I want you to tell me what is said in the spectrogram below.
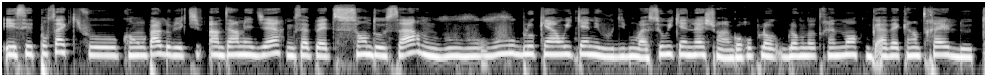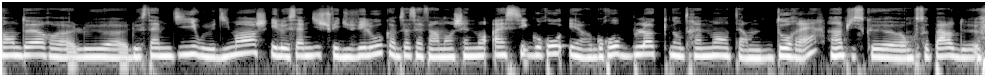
Et c'est pour ça qu'il faut, quand on parle d'objectifs intermédiaires, donc ça peut être sans dossard, donc vous vous, vous, bloquez un week-end et vous, vous dites, bon, bah, ce week-end-là, je fais un gros bloc d'entraînement, donc avec un trail de tant d'heures euh, le, euh, le samedi ou le dimanche, et le samedi, je fais du vélo, comme ça, ça fait un enchaînement assez gros et un gros bloc d'entraînement en termes d'horaire, hein, puisque euh, on se parle de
